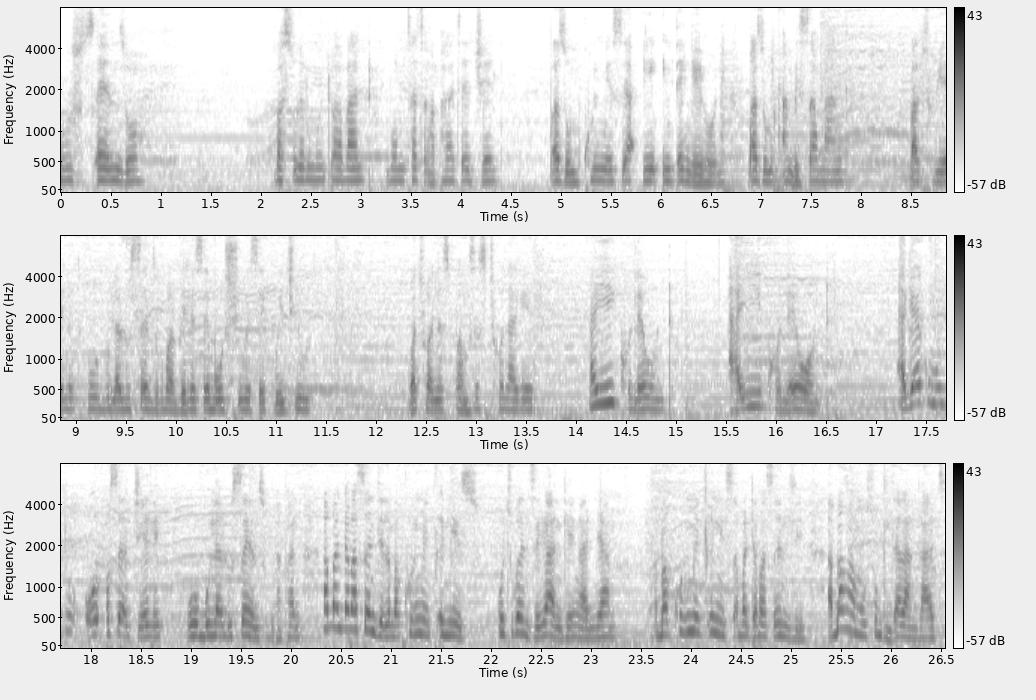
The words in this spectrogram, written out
Usenzo basukela umuntu wabantu bomthatha ngaphakathi ejele bazomkhulumisa i- into engeyona bazomqambisa amanga. Bathi uyena obulala usenzo kuba vele seboshiwe segwetshiwe. Kwathiwa nesibhamu sesitholakele ayikho leyo nto. Ayikho leyo nto. Akekho umuntu osejele obulala usenzo laphana. Abantu abasendlini abakhuluma iqiniso ukuthi kwenzekani ngengane yami abakhuluma iqiniso abantu abasendlini. Abangamusa ukudlala ngathi.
